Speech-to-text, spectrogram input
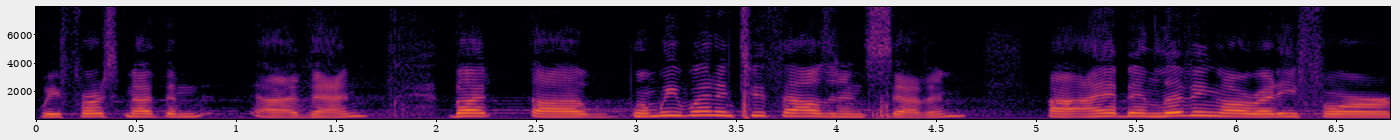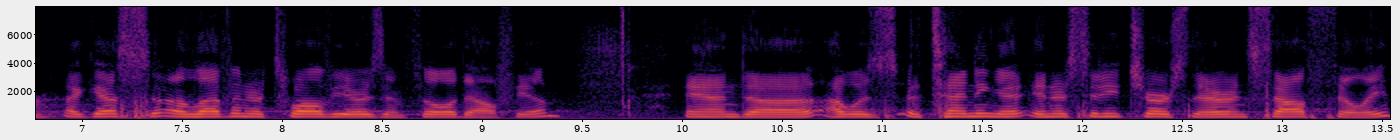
we first met them uh, then. But when we went in 2007, uh, I had been living already for, I guess, 11 or 12 years in Philadelphia. And uh, I was attending an inner city church there in South Philly.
